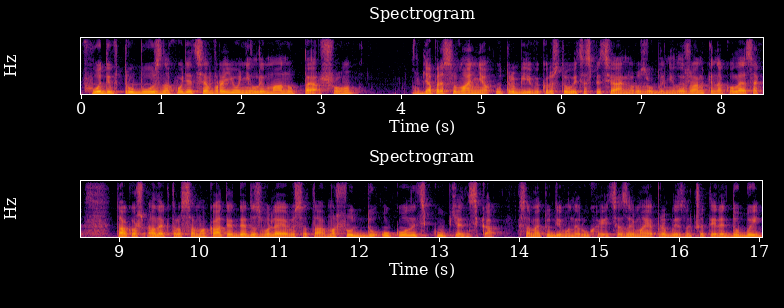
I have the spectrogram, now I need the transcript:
Входи в трубу знаходяться в районі лиману першого. Для пресування у трубі використовуються спеціально розроблені лежанки на колесах, також електросамокати, де дозволяє висота. Маршрут до околиць Куп'янська. Саме туди вони рухаються, займає приблизно 4 доби.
